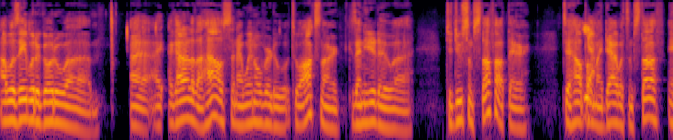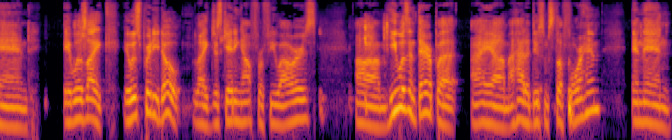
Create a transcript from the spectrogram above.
i was able to go to um I, I got out of the house and I went over to to Oxnard because I needed to uh, to do some stuff out there to help Yeah. out my dad with some stuff, and it was like it was pretty dope. Like just getting out for a few hours. Um, he wasn't there, but I um I had to do some stuff for him, and then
